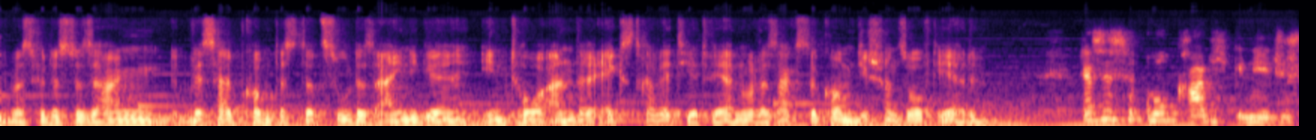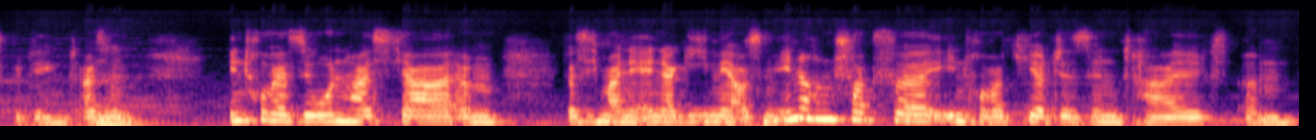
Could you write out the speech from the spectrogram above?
was würdest du sagen, weshalb kommt es dazu, dass einige intro, andere extravertiert werden? Oder sagst du, kommen die schon so auf die Erde? Das ist hochgradig genetisch bedingt. Also mhm. Introversion heißt ja, ähm, dass ich meine Energie mehr aus dem Inneren schöpfe. Introvertierte sind halt ähm,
